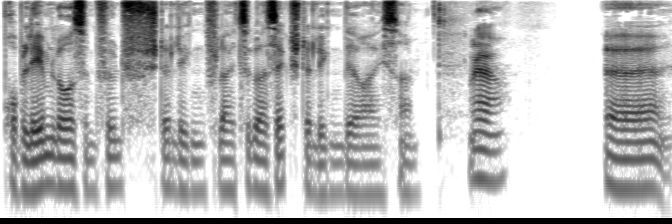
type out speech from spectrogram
problemlos im fünfstelligen, vielleicht sogar sechsstelligen Bereich sein. Ja. Äh,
